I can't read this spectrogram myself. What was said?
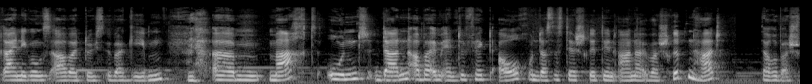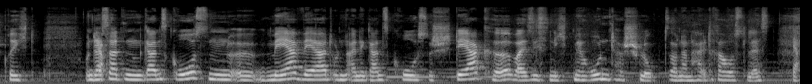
Reinigungsarbeit durchs Übergeben ähm, macht. Und dann aber im Endeffekt auch, und das ist der Schritt, den Anna überschritten hat, darüber spricht. Und das ja. hat einen ganz großen äh, Mehrwert und eine ganz große Stärke, weil sie es nicht mehr runterschluckt, sondern halt rauslässt. Ja.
